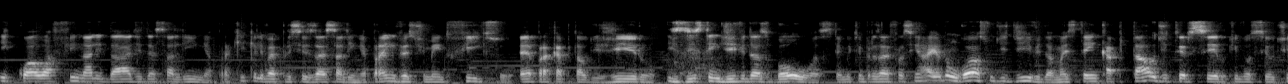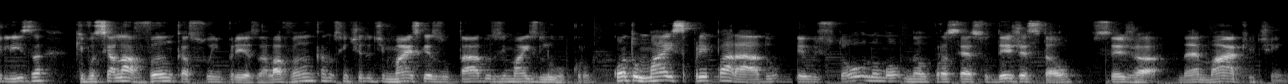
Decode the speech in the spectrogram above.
e qual a finalidade dessa linha. Para que, que ele vai precisar essa linha? Para investimento fixo? É para capital de giro? Existem dívidas boas. Tem muito empresário que fala assim: ah, eu não gosto de dívida, mas tem capital de terceiro que você utiliza que você alavanca a sua empresa, alavanca no sentido de mais resultados e mais lucro. Quanto mais preparado eu estou no, no processo de gestão, seja né, marketing,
